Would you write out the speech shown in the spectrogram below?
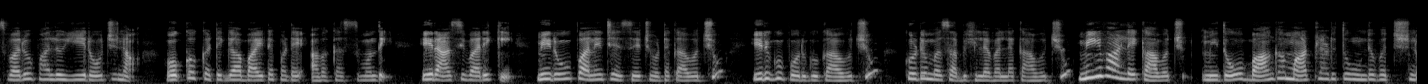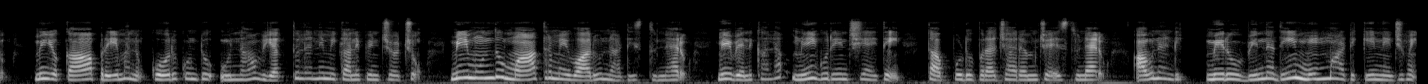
స్వరూపాలు ఈ రోజున ఒక్కొక్కటిగా బయటపడే అవకాశం ఉంది. ఈ రాశి వారికి మీరు పని చేసే చోట కావచ్చు ఇరుగు పొరుగు కావచ్చు కుటుంబ సభ్యుల వల్ల కావచ్చు మీ వాళ్ళే కావచ్చు మీతో బాగా మాట్లాడుతూ ఉండవచ్చును. మీ యొక్క ప్రేమను కోరుకుంటూ ఉన్న వ్యక్తులని మీకు అనిపించవచ్చు. మీ ముందు మాత్రమే వారు నటిస్తున్నారు. మీ వెనకాల మీ గురించి అయితే తప్పుడు ప్రచారం చేస్తున్నారు. అవునండి మీరు విన్నది ముమ్మాటికి నిజమే.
